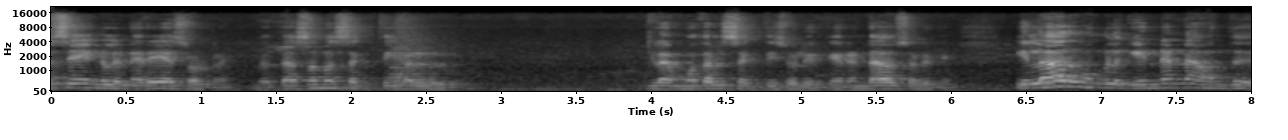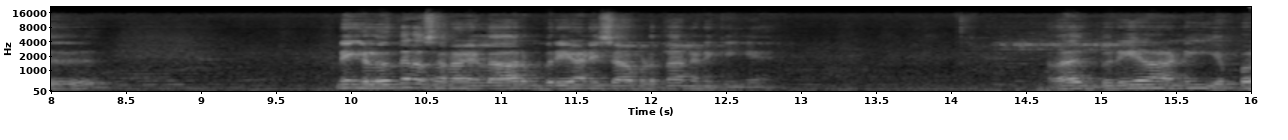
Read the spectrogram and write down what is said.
விஷயங்களை நிறைய சொல்கிறேன் இந்த தசம சக்திகள் இல்லை முதல் சக்தி சொல்லியிருக்கேன் ரெண்டாவது சொல்லியிருக்கேன். எல்லாரும் உங்களுக்கு என்னென்ன வந்து நீங்கள் வந்து என்ன சொன்னால் எல்லாரும் பிரியாணி சாப்பிட தான் நினைக்கிங்க. அதாவது பிரியாணி எப்போ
